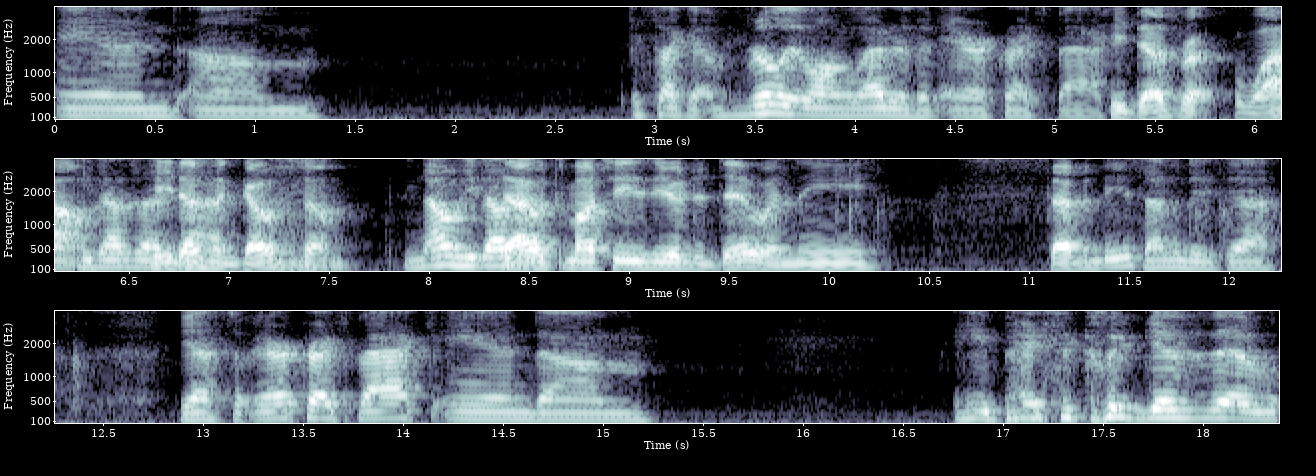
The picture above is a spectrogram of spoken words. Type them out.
and um, it's like a really long letter that Eric writes back. He does. Re- wow. He does write He doesn't back. ghost him. no, he doesn't. was much easier to do in the seventies. Seventies, yeah, yeah. So Eric writes back, and um, he basically gives them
